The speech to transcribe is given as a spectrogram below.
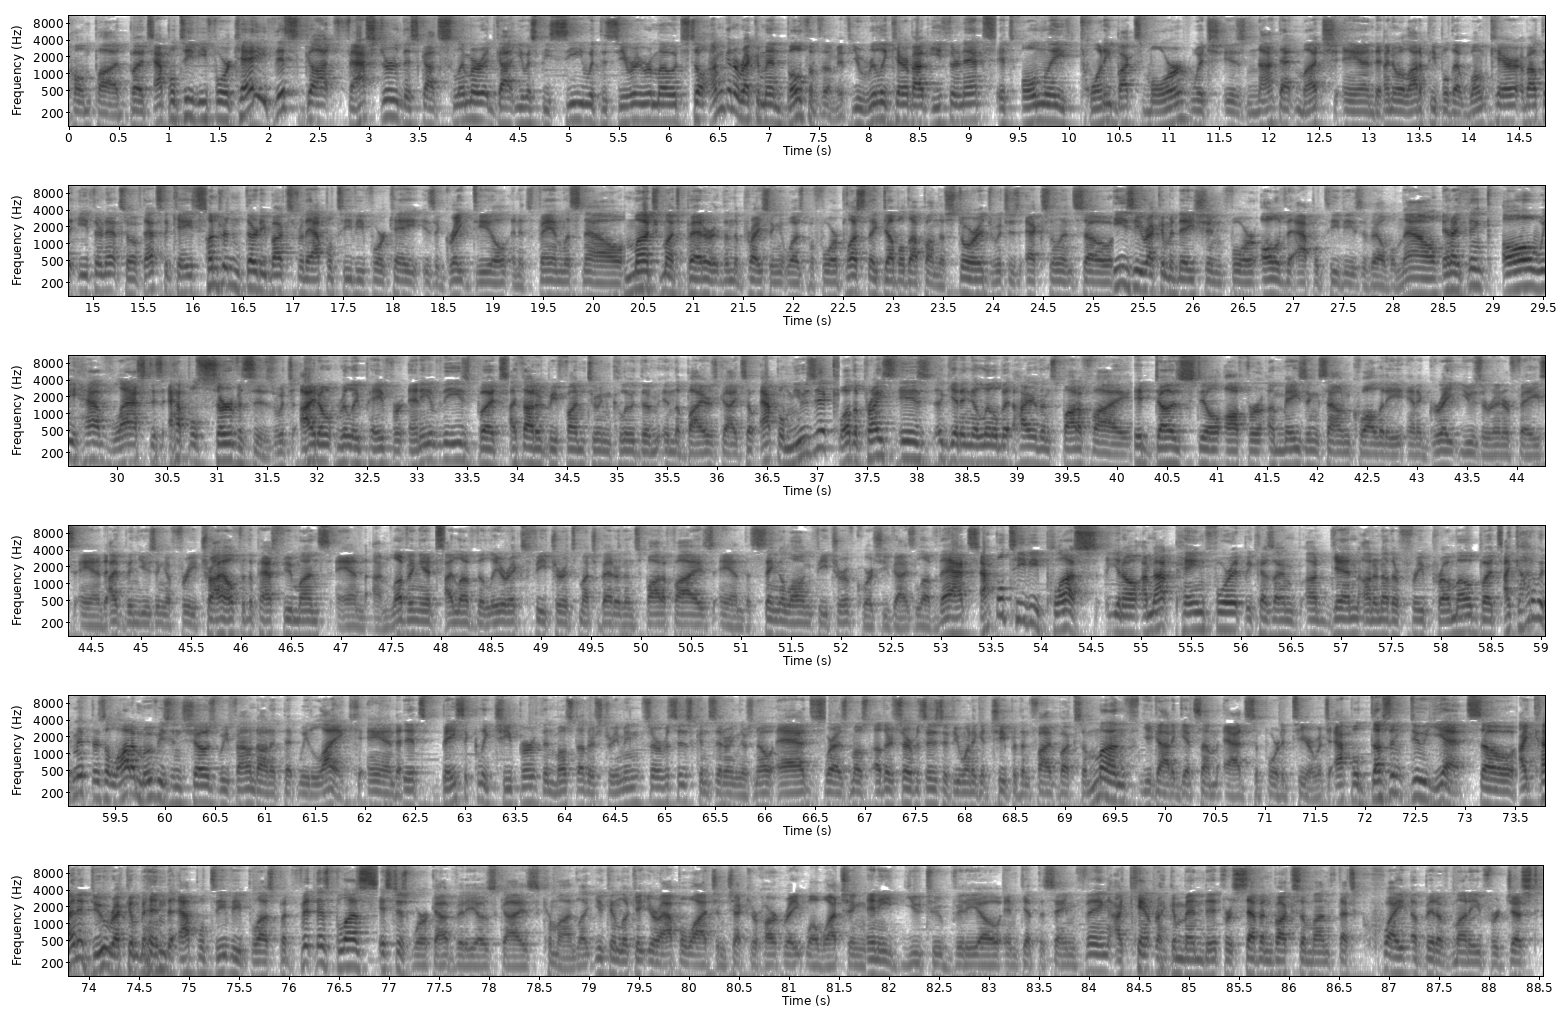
HomePod. But Apple TV 4K, this got faster, this got slimmer, it got USB-C with the Siri remote. So I'm gonna recommend both of them. If you really care about Ethernet, it's only 20 bucks more, which is not that much. And I know a lot of people that won't care about the Ethernet. So if that's the case, 130 bucks for the Apple TV 4K is a great deal and it's fanless now. Much, much better than the pricing it was before. Plus they doubled up on the storage, which is excellent. So easy recommendation for all of the Apple TVs available now. And I think all we have last is Apple services, which I don't really pay for any of these, but I thought it'd be fun to include them in the buyer's guide. So Apple Music, while the price is uh, getting a little bit higher than Spotify, it does still offer amazing sound quality and a great user interface. And I've been using a free trial for the past few months and I'm loving it. I love the lyrics feature. It's much better than Spotify's and the sing along feature. Of course, you guys love that. Apple TV Plus, you know, I'm not paying for it because I'm again on another free promo, but I gotta admit there's a lot of movies and shows we found on it that we like. And it's basically cheaper than most other streaming services considering there's no ads. Whereas most other services, if you want to get cheaper than five bucks a month, you gotta get some ad supported tier, which Apple doesn't do yet. So I kind of do recommend Apple TV Plus, but Fitness Plus, it's just workout videos, guys. Come on, like you can look at your Apple Watch and check your heart rate while watching any YouTube video and get the same thing. I can't recommend it for seven bucks a month. That's quite a bit of money for just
